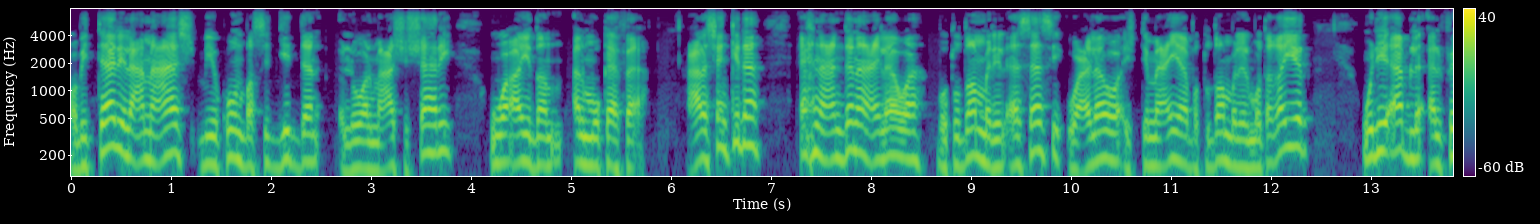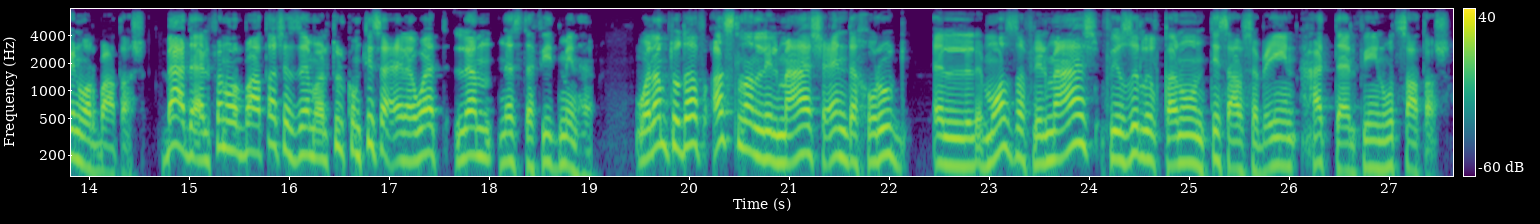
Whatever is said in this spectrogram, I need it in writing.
وبالتالي المعاش بيكون بسيط جدا اللي هو المعاش الشهري وأيضا المكافأة. علشان كده إحنا عندنا علاوة بتضم للأساسي وعلاوة اجتماعية بتضم للمتغير ودي قبل 2014 بعد 2014 زي ما قلت لكم تسع علاوات لم نستفيد منها. ولم تضاف أصلا للمعاش عند خروج الموظف للمعاش في ظل القانون 79 حتى 2019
